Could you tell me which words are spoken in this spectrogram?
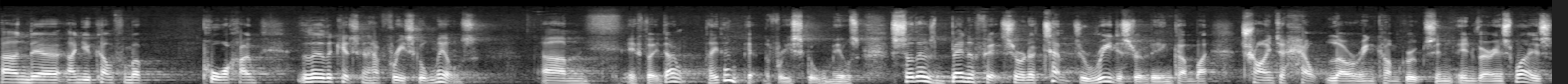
and, and you come from a poor home, the, the kids can have free school meals. Um, if they don't, they don't get the free school meals. So those benefits are an attempt to redistribute income by trying to help lower income groups in, in various ways.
